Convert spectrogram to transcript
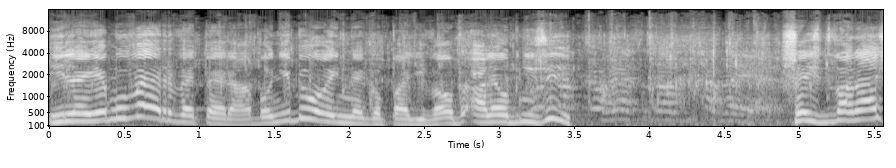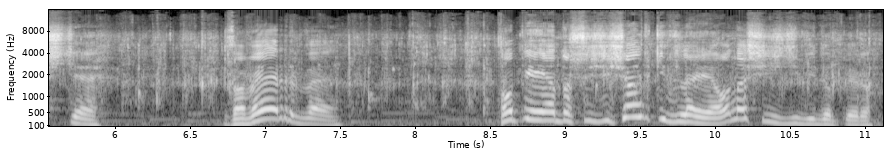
I leje mu werwę teraz, bo nie było innego paliwa, ob, ale obniżyli. 6,12 za werwę. Hopie, ja do 60 wleję, ona się zdziwi dopiero.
